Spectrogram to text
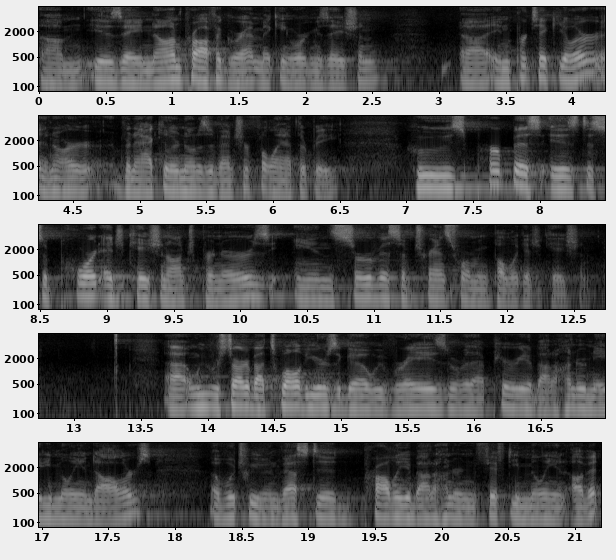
um, is a nonprofit grant-making organization, uh, in particular, in our vernacular known as a venture philanthropy, whose purpose is to support education entrepreneurs in service of transforming public education. Uh, we were started about 12 years ago. We've raised over that period about $180 million, of which we've invested probably about 150 million of it.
